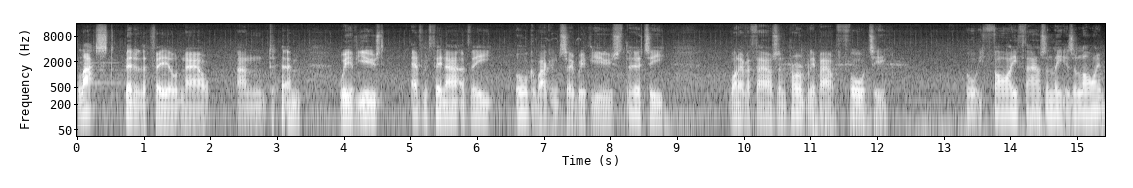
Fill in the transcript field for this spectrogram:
Last bit of the field now and um, we have used everything out of the auger wagon so we've used 30 whatever thousand probably about 40 45,000 litres of lime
